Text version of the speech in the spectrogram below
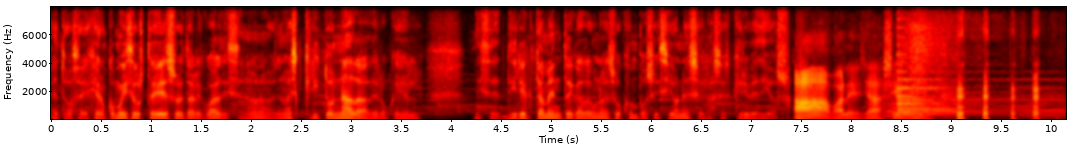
Entonces dijeron, ¿cómo dice usted eso y tal y cual? Dice, no, no, no ha escrito nada de lo que él. Dice, directamente cada una de sus composiciones se las escribe Dios. Ah, vale, ya, sí, bueno.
